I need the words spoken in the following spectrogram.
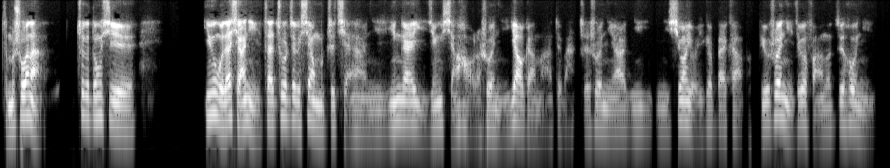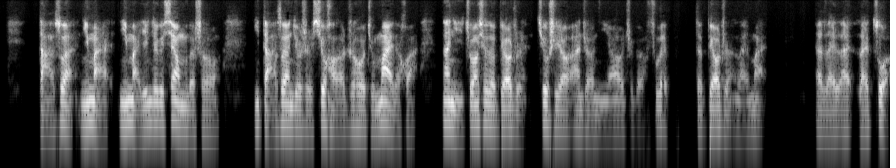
怎么说呢？这个东西，因为我在想你在做这个项目之前啊，你应该已经想好了说你要干嘛，对吧？只是说你要你你希望有一个 backup。比如说你这个房子最后你打算你买你买进这个项目的时候，你打算就是修好了之后就卖的话，那你装修的标准就是要按照你要这个 flip 的标准来卖，呃，来来来做。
